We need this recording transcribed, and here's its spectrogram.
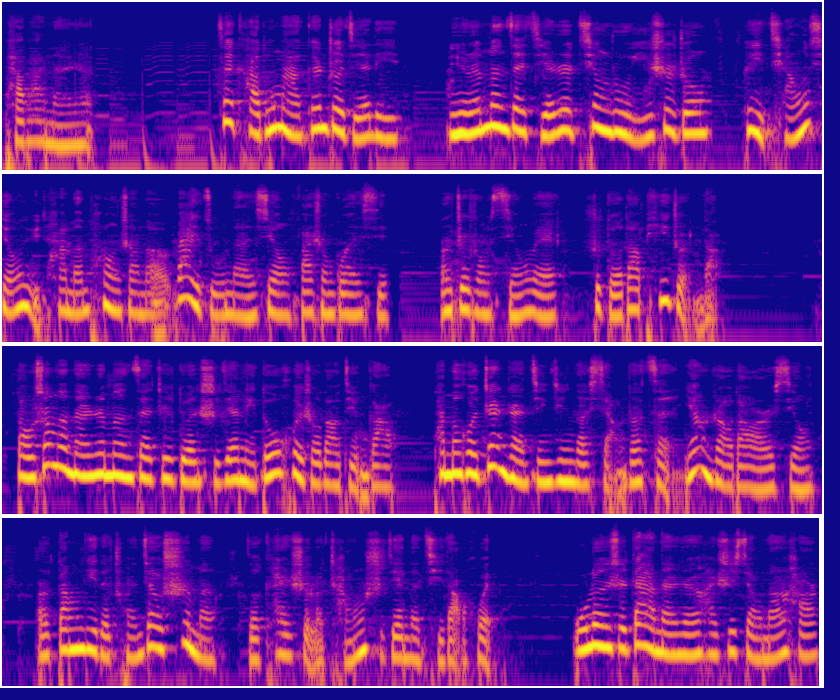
啪啪男人。在卡图马甘蔗节里，女人们在节日庆祝仪式中可以强行与他们碰上的外族男性发生关系，而这种行为是得到批准的。岛上的男人们在这段时间里都会受到警告，他们会战战兢兢地想着怎样绕道而行，而当地的传教士们则开始了长时间的祈祷会。无论是大男人还是小男孩，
